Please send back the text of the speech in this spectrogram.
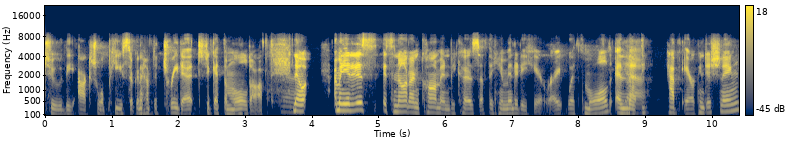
to the actual piece. They're gonna have to treat it to get the mold off. Yeah. Now, I mean, it is, it's not uncommon because of the humidity here, right, with mold and that Yeah. they have air conditioning.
